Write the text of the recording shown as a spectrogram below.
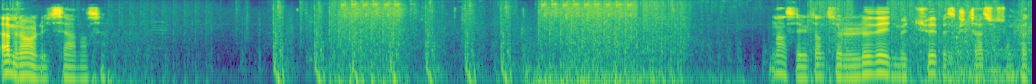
Ah mais non, lui c'est un ancien. Non, c'est le temps de se lever et de me tuer parce que je tirais sur son pote.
